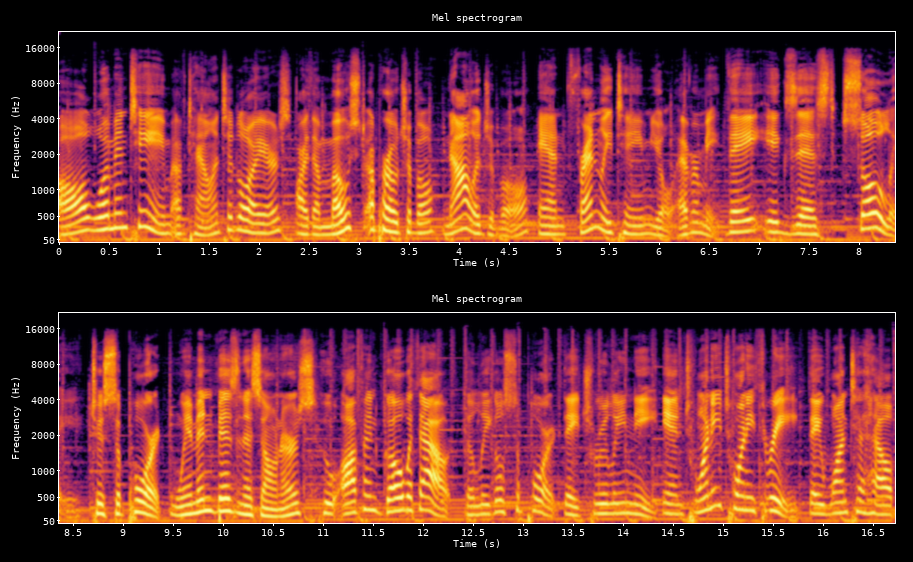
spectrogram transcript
all woman team of talented lawyers are the most approachable, knowledgeable, and friendly team you'll ever meet. They exist solely to support women business owners who often go without the legal support they truly need. In 2023, they want to help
